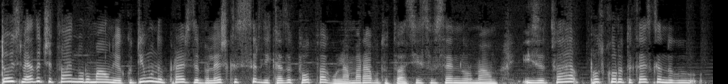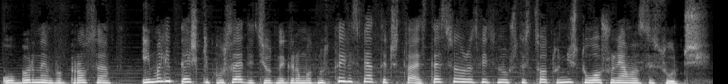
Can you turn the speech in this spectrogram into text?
Той смята, че това е нормално. И ако ти му направиш забележка, се сърди. Каза, какво е това? Голяма работа. Това си е съвсем нормално. И затова по-скоро така искам да го обърнем въпроса. Има ли тежки последици от неграмотността или смятате, че това е естествено развитие на обществото? Нищо лошо няма да се случи.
